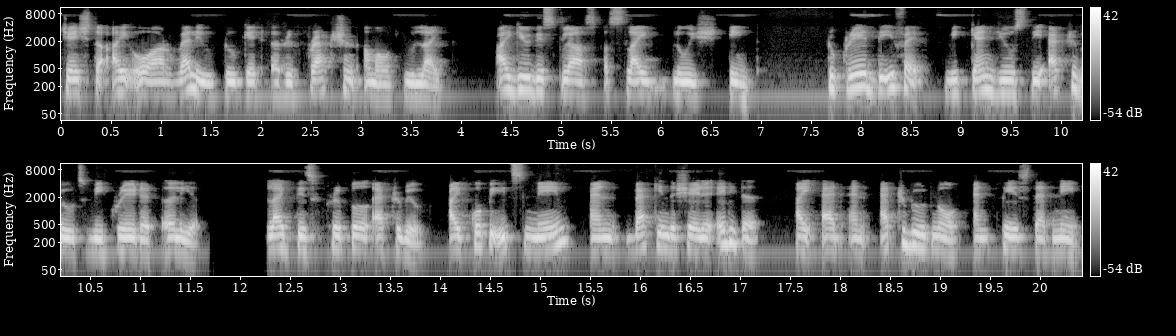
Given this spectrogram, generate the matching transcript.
Change the IOR value to get a refraction amount you like. I give this glass a slight bluish tint. To create the effect, we can use the attributes we created earlier. Like this ripple attribute, I copy its name and back in the shader editor, I add an attribute node and paste that name.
